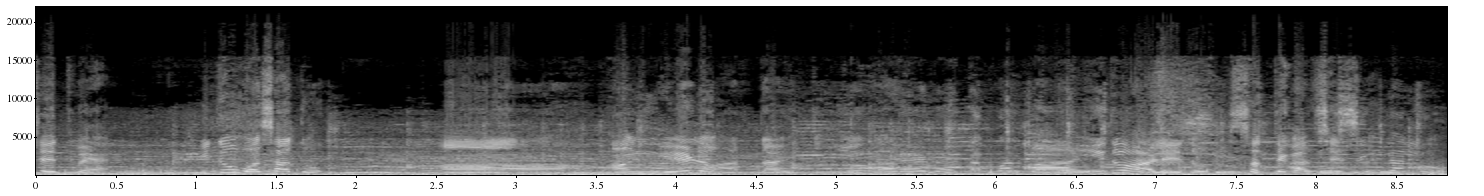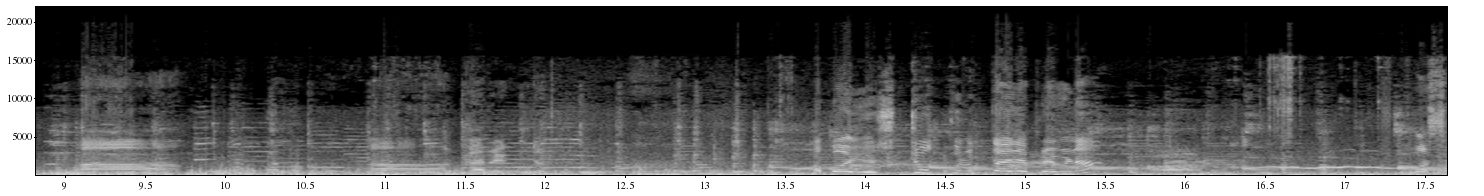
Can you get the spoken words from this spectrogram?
ಸೇತುವೆ. ಇದು ಹೊಸದು. ಹಂಗೆ ಹೇಳು, ಅರ್ಥ ಆಯ್ತು ಈಗ. ಇದು ಹಳೇದು ಸತ್ಯಗಾಲ ಸೇತುವೆ. ಕರೆಕ್ಟ್ ಅಪ್ಪ ಎಷ್ಟು ಕುಲುಕ್ತಾ ಇದೆ ಪ್ರವೀಣ. ಹೊಸ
